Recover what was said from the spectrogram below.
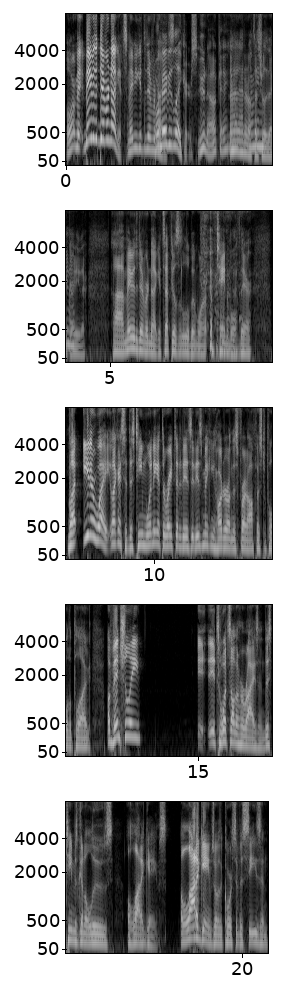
or may, maybe the Denver Nuggets. Maybe you get the Denver or Nuggets. Or maybe the Lakers. Who know? Okay. I I don't know if that's mean, really that you know. great either. Uh, maybe the Denver Nuggets. That feels a little bit more obtainable there. But either way, like I said, this team winning at the rate that it is, it is making harder on this front office to pull the plug. Eventually, it, it's what's on the horizon. This team is going to lose a lot of games, a lot of games over the course of a season.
